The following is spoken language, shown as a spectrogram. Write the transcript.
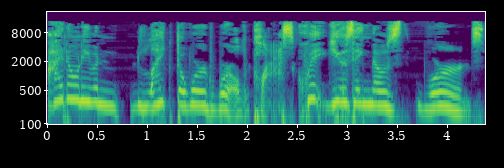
I don't even like the word world class. Quit using those words.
